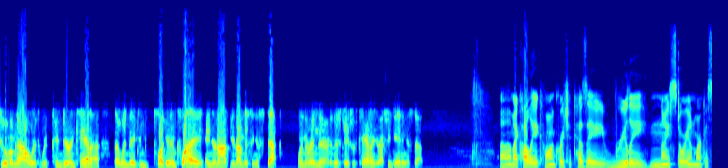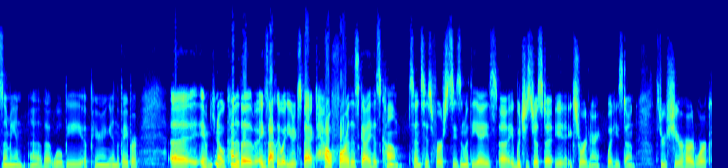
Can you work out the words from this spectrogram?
two of them now with with Pinder and Canha. That when they can plug in and play, and you're not you're not missing a step when they're in there. And in this case with Canha, you're actually gaining a step. Uh, my colleague Ron Kroichick has a really nice story on Marcus Semien uh, that will be appearing in the paper. Uh, you know, kind of the exactly what you'd expect. How far this guy has come since his first season with the A's, uh, which is just uh, extraordinary what he's done through sheer hard work.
